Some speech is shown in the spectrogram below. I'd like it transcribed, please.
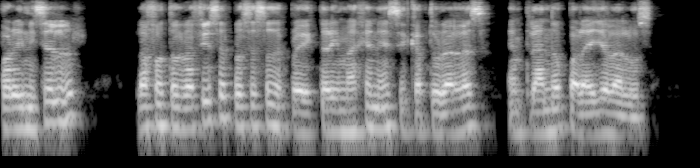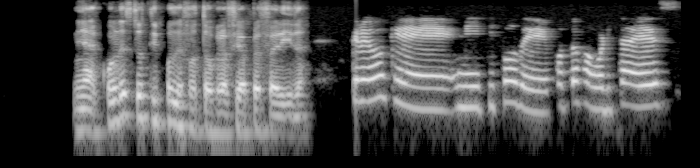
Para iniciar, la fotografía es el proceso de proyectar imágenes y capturarlas empleando para ello la luz. ¿Cuál es tu tipo de fotografía preferida? Creo que mi tipo de foto favorita es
